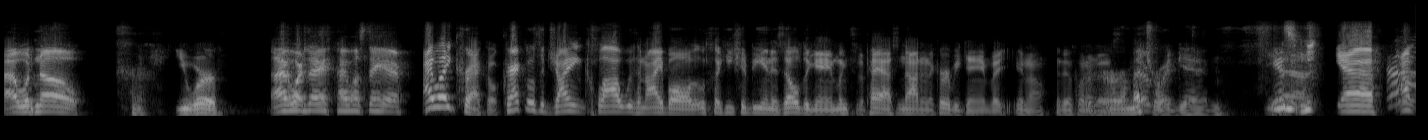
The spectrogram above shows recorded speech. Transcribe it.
I would know. You were. I was there. I was there. I like Kracko. Kracko's a giant cloud with an eyeball that looks like he should be in a Zelda game, Link to the Past, not in a Kirby game. But you know, it is what it is. Or a Metroid game. He was- he- yeah, Ah,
